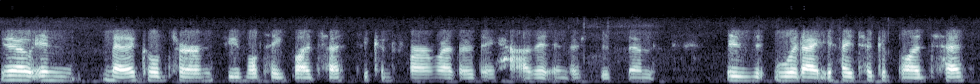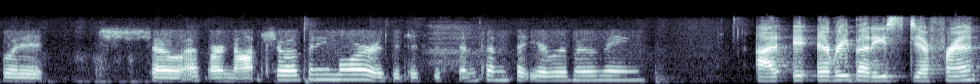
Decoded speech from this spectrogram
you know, in medical terms, people take blood tests to confirm whether they have it in their system. Is would I, if I took a blood test, would it show up or not show up anymore? Or is it just the symptoms that you're removing? Uh, everybody's different.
